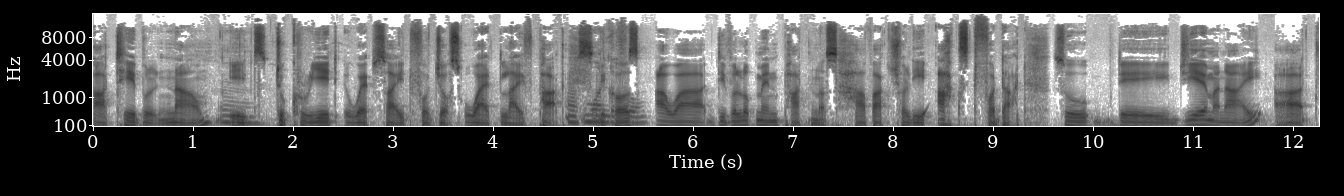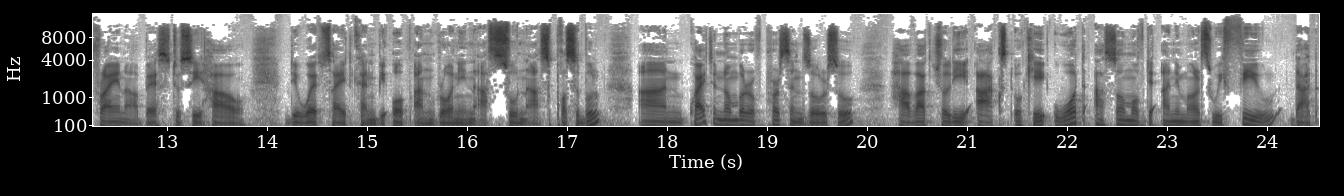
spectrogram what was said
our table now is to create a website for Jos wildlife park That's because wonderful. our development partners have actually asked for that. So the GM and I are trying our best to see how the website can be up and running as soon as possible. And quite a number of persons also have actually asked, okay, what are some of the animals we feel that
